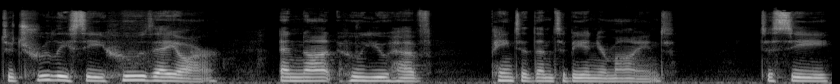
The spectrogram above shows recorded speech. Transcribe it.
to truly see who they are and not who you have painted them to be in your mind, to see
